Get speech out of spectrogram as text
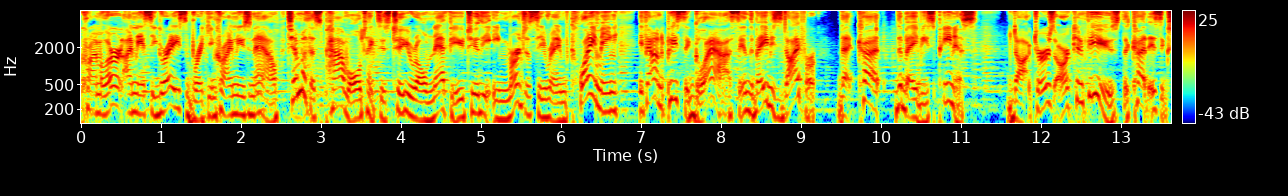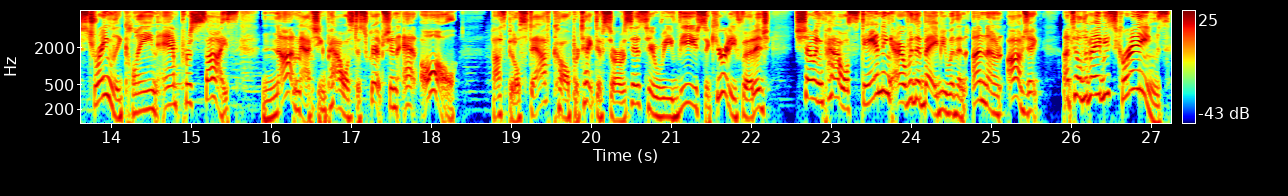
Crime Alert, I'm Nancy Grace. Breaking crime news now. Timothy Powell takes his two year old nephew to the emergency room claiming he found a piece of glass in the baby's diaper that cut the baby's penis. Doctors are confused. The cut is extremely clean and precise, not matching Powell's description at all. Hospital staff called protective services who review security footage showing Powell standing over the baby with an unknown object until the baby screams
